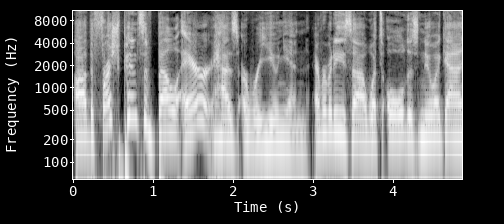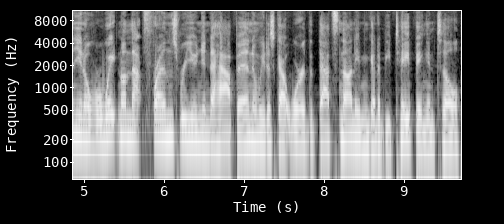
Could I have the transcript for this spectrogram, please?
Uh, the Fresh Prince of Bel Air has a reunion. Everybody's uh, what's old is new again. You know, we're waiting on that Friends reunion to happen, and we just got word that that's not even going to be taping until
